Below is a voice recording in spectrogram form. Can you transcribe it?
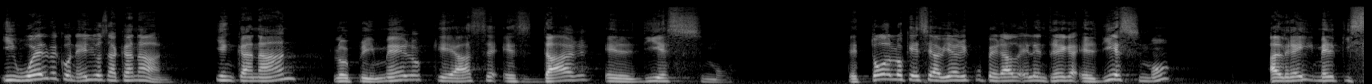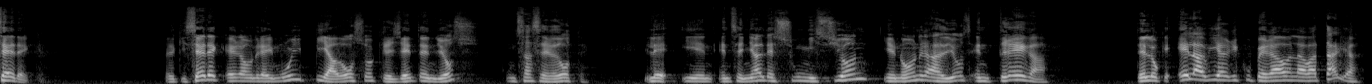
y vuelve con ellos a Canaán. Y en Canaán lo primero que hace es dar el diezmo. De todo lo que se había recuperado, él entrega el diezmo al rey Melquisedec. Melquisedec era un rey muy piadoso, creyente en Dios, un sacerdote. Y, en, en señal de sumisión y en honra a Dios, entrega de lo que él había recuperado en la batalla,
